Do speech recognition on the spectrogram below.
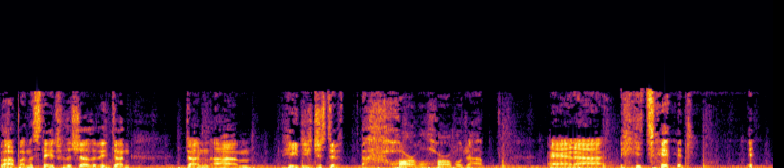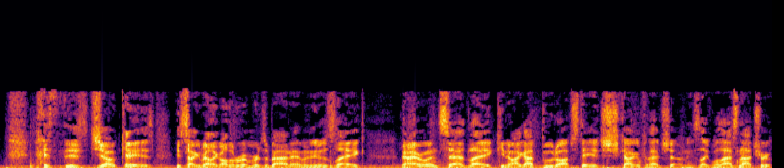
up on the stage for the show that he'd done done. Um, he, he just did a horrible, horrible job, and uh, he did. His, his joke is he's talking about like all the rumors about him, and he was like, now everyone said like you know I got booed off stage in Chicago for that show, and he's like, well that's not true.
